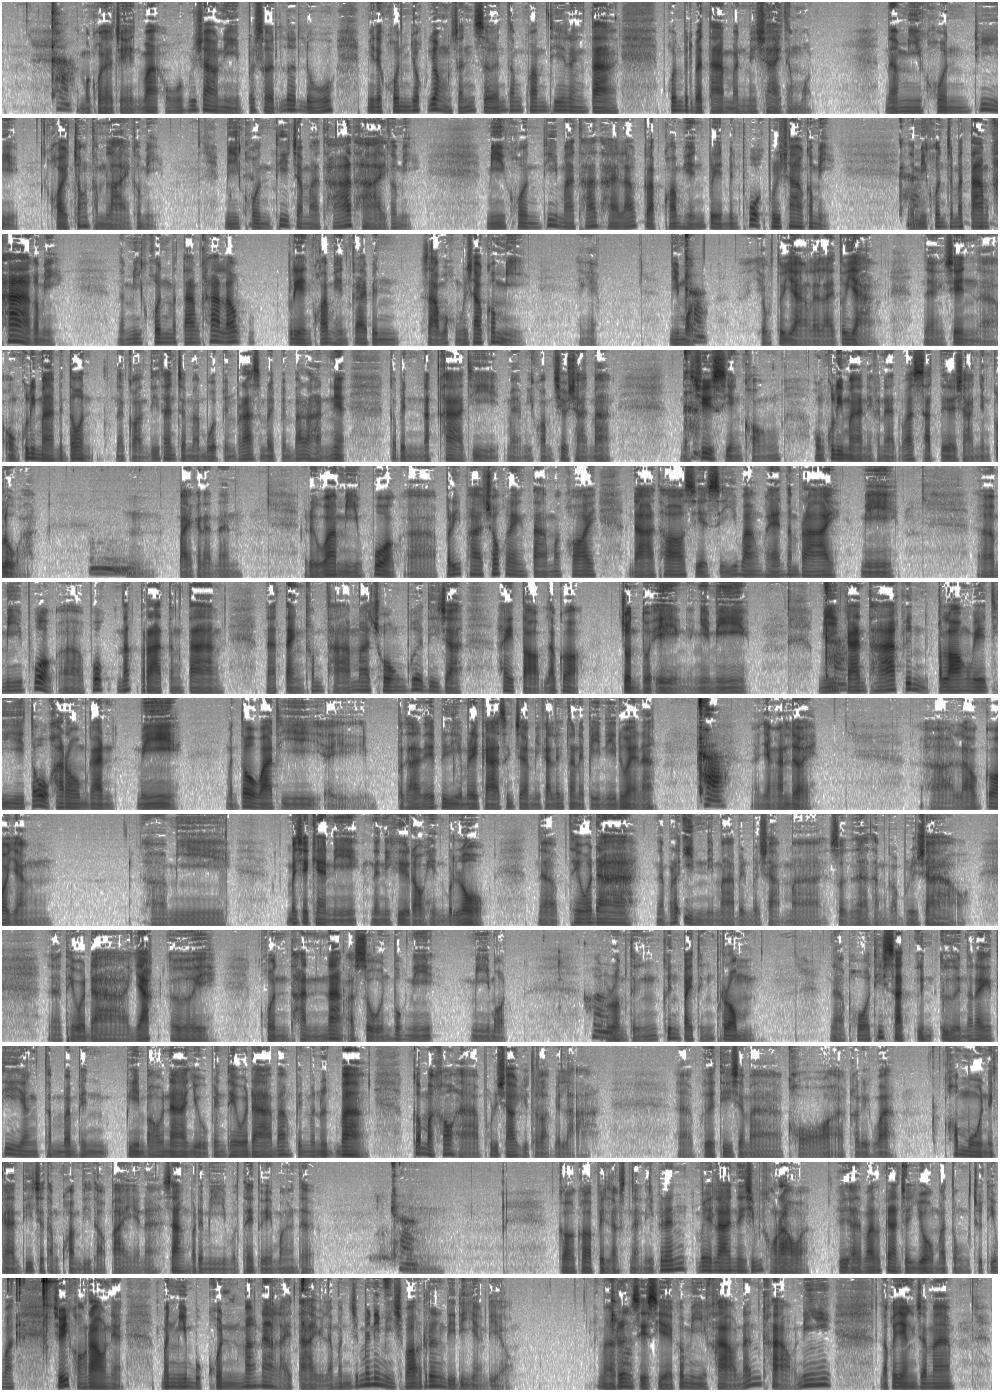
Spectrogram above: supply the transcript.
บางคนอาจจะเห็นว่าโอ้พระเจ้านี่ประเสริฐเลิศหรูมีแต่คนยกย่องสรรเสริญทำความดีต่างๆ คนปฏิบัติตามมันไม่ใช่ทั้งหมดนะมีคนที่คอยจ้องทำลายก็มี มีคนที่จะมาท้าทายก็มี มีคนที่มาท้าทายแล้วกลับความเห็นเปลี่ยนเป็นพวกพระเจ้าก็มีนะมีคนจะมาตามฆ่าก็มีนะมีคนมาตามฆ่าแล้วเปลี่ยนความเห็นกลายเป็นสาวกของพระเจ้าก็มี อย่างเงี้ยมีหมดยกตัวอย่างหลาย ๆ ตัวอย่าง อย่างเช่นองคุลิมาเป็นต้นนะก่อนที่ท่านจะมาบวชเป็นพระสมัยเป็นพระอรหันต์เนี่ยก็เป็นนักฆ่าที่แหมมีความเชี่ยวชาญมากนะชื่อเสียงขององคุลิมาเนี่ยขนาดว่าสัตว์เดรัจฉานยังกลัวไปขนาดนั้น หรือว่ามีพวกปริพาชกอะไรต่างๆมาคอยด่าทอเสียสีวางแผนทำลายมีมีพวกพวกนักปราชญ์ต่างๆนะแต่งคำถามมาชงเพื่อที่จะให้ตอบแล้วก็ จนตัวเองอย่างนี้มี มีการท้าขึ้นประลองเวทีโต้คารมกันมี เหมือนโต้วาทีประธานาธิบดีอเมริกา ซึ่งจะมีการเลือกตั้งในปีนี้ด้วยนะ ค่ะ อย่างนั้นเลยแล้วก็ยังมีไม่ใช่แค่นี้นนี่คือเราเห็นบนโลกนะเทวดานะพระอินทร์นี่มาเป็นประชามาสนทนาธรรมกับพระเจ้านะเทวดายักษ์เอ่ยคนทันนาคอสูรพวกนี้มีหมด รวมถึงขึ้นไปถึงพรหมนะโพธิสัตว์อื่น ๆ อะไรที่ยังทำบำเพ็ญเพียรภาวนาอยู่เป็นเทวดาบ้างเป็นมนุษย์บ้าง ก็มาเข้าหาพระพุทธเจ้าอยู่ตลอดเวลา เพื่อที่จะมาขอเขาเรียกว่าข้อมูลในการที่จะทำความดีต่อไปนะสร้างบารมีบทให้ตัวเองบ้างกันเถอะก็ก็เป็นลักษณะนี้เพราะฉะนั้นเวลาในชีวิตของเราอะคืออาจารย์ต้องการจะโยงมาตรงจุดที่ว่าชีวิตของเราเนี่ย มันมีบุคคลมากหน้าหลายตาอยู่แล้ว มันจะไม่ได้มีเฉพาะเรื่องดีๆอย่างเดียว มาเรื่องเสียๆก็มีข่าวนั้นข่าวนี้ เราก็ยังจะมา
